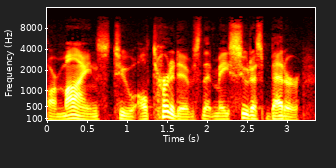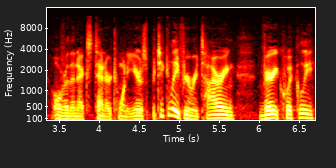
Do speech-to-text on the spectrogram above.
our minds to alternatives that may suit us better over the next 10 or 20 years, particularly if you're retiring very quickly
